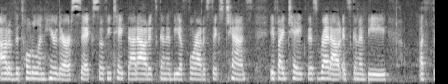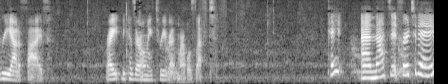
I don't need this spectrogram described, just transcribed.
out of the total in here there are six. So if you take that out, it's going to be a four out of six chance. If I take this red out, it's going to be a three out of five, right? Because there are only three red marbles left. Okay, and that's it for today.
